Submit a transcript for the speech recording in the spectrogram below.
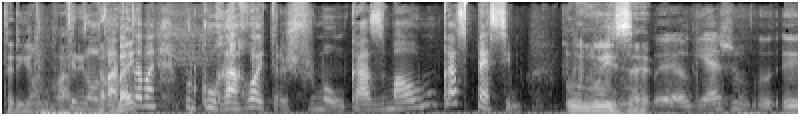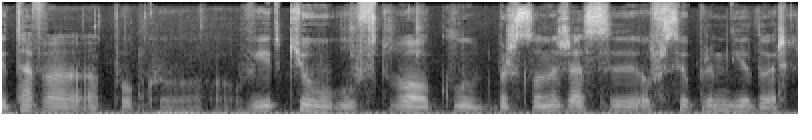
teriam levado, Teriam levado também. também, porque o Rajoy transformou um caso mau num caso péssimo. Luísa, Aliás, eu estava há pouco a ouvir que o, o Futebol Clube de Barcelona já se ofereceu para mediador.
